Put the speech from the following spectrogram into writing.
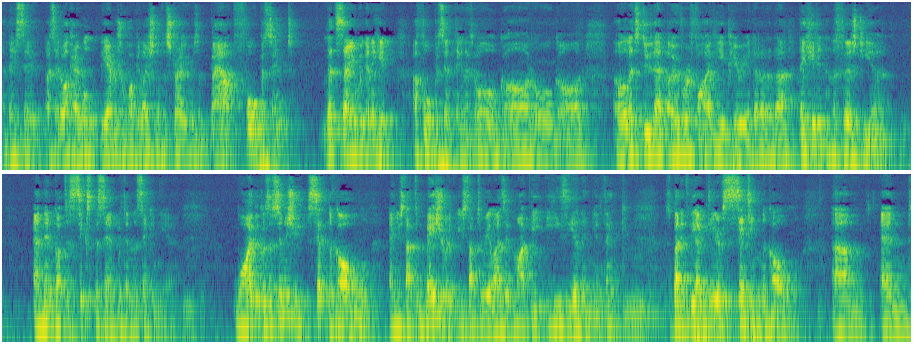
And they said, I said, okay, well, the Aboriginal population of Australia is about 4%. Let's say we're going to hit a 4% thing. They say, oh God, oh God oh, let's do that over a five year period, da da da da. They hit it in the first year and then got to 6% within the second year. Why? Because as soon as you set the goal and you start to measure it, you start to realize it might be easier than you think. But it's the idea of setting the goal. Um, and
